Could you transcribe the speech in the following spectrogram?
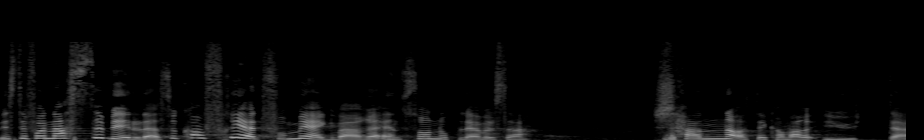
Hvis det får neste bilde, så kan fred for meg være en sånn opplevelse. Kjenne at jeg kan være ute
